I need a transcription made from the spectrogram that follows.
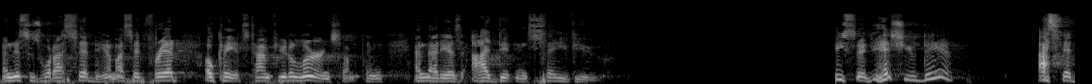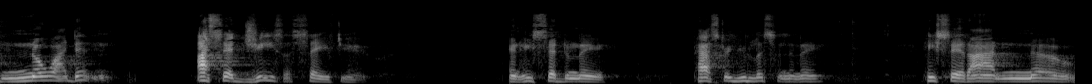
And this is what I said to him. I said, Fred, okay, it's time for you to learn something. And that is, I didn't save you. He said, Yes, you did. I said, No, I didn't. I said, Jesus saved you. And he said to me, Pastor, you listen to me. He said, I know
